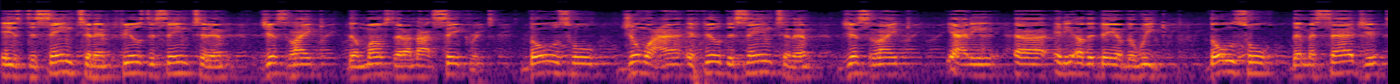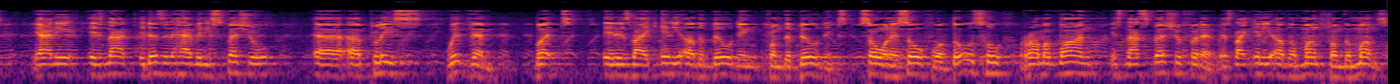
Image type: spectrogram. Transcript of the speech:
is the same to them, feels the same to them, just like the months that are not sacred. Those who Jumu'ah, it feels the same to them, just like yani, uh, any other day of the week. Those who the masajid, yani, is not, it doesn't have any special uh, uh, place with them, but it is like any other building from the buildings, so on and so forth. Those who Ramadan is not special for them. It's like any other month from the months.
